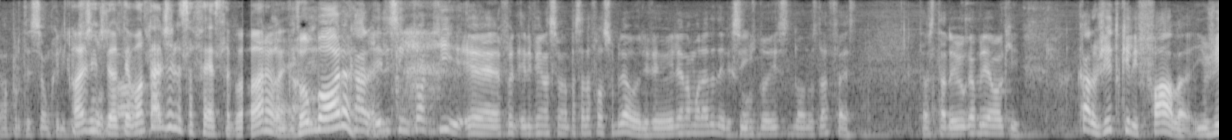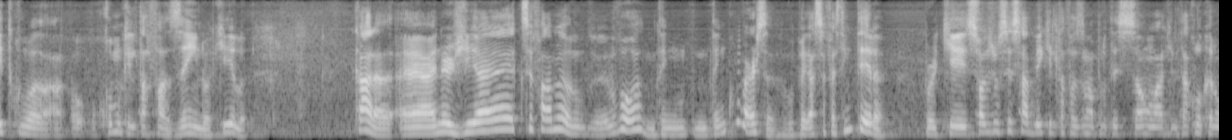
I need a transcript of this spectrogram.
A proteção que ele quis Ó, gente, deu até vontade nessa festa agora, ué. Vambora! Cara, ele sentou aqui, é, foi- ele veio na semana passada falar sobre a Ori, veio ele e a namorada dele, que são os dois donos da festa. Então está eu e o Gabriel aqui. Cara, o jeito que ele fala e o jeito como, como que ele tá fazendo aquilo, cara, é, a energia é que você fala, meu, eu vou, não tem, não tem conversa, eu vou pegar essa festa inteira. Porque só de você saber que ele tá fazendo uma proteção lá, que ele tá colocando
